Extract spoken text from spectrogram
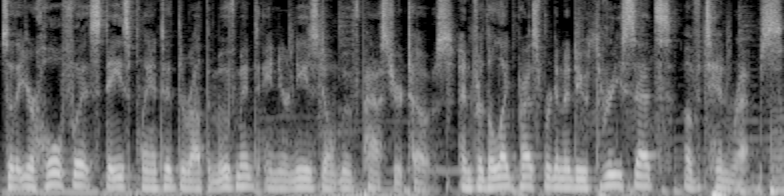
so that your whole foot stays planted throughout the movement and your knees don't move past your toes. And for the leg press, we're gonna do three sets of 10 reps.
